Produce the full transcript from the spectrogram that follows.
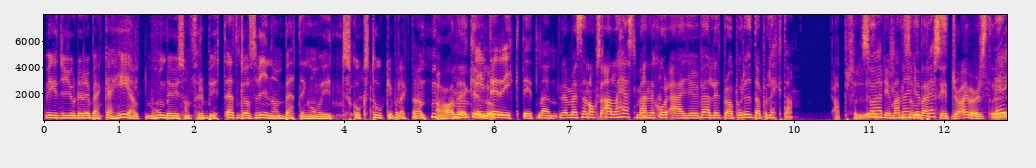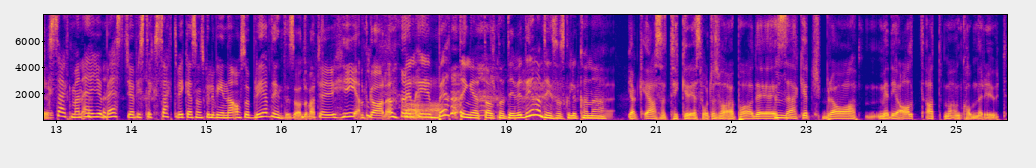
Vilket ju gjorde Rebecca helt, hon blev ju som förbytt. Ett glas vin och en betting, hon var ju skogstokig på läktaren. Ja, det är kul. Inte riktigt men Nej, Men sen också alla hästmänniskor är ju väldigt bra på att rida på läktaren. Absolut. Så är det. Man är som ju backseat drivers. det- Exakt, man är ju bäst. Jag visste exakt vilka som skulle vinna och så blev det inte så. Då vart jag ju helt galen. Men är betting ett alternativ? Är det någonting som skulle kunna... Jag alltså, tycker det är svårt att svara på. Det är Mm. säkert bra medialt att man kommer ut.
